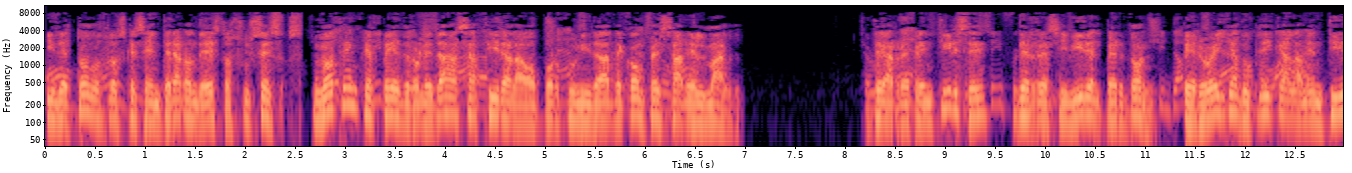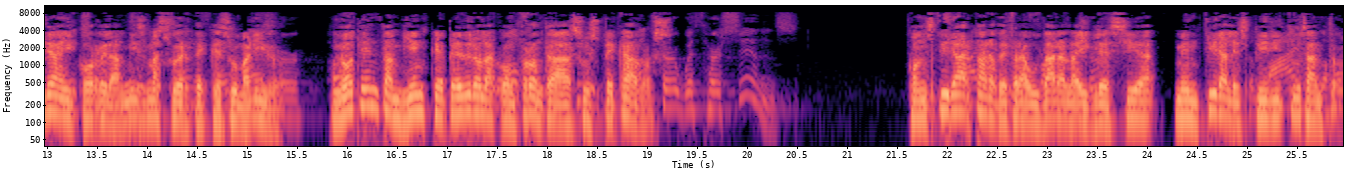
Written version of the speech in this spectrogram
y de todos los que se enteraron de estos sucesos. Noten que Pedro le da a Zafira la oportunidad de confesar el mal de arrepentirse, de recibir el perdón, pero ella duplica la mentira y corre la misma suerte que su marido. Noten también que Pedro la confronta a sus pecados. Conspirar para defraudar a la Iglesia, mentir al Espíritu Santo.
